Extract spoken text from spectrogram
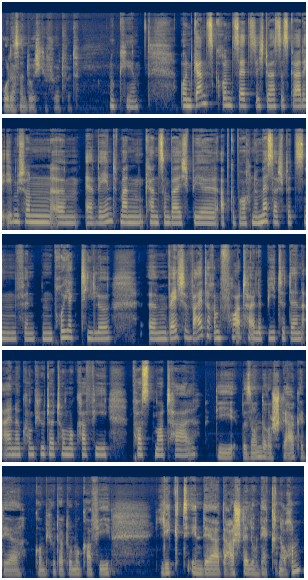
wo das dann durchgeführt wird. Okay. Und ganz grundsätzlich, du hast es gerade eben schon ähm, erwähnt, man kann zum Beispiel abgebrochene Messerspitzen finden, Projektile. Ähm, welche weiteren Vorteile bietet denn eine Computertomographie postmortal? Die besondere Stärke der Computertomographie liegt in der Darstellung der Knochen.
